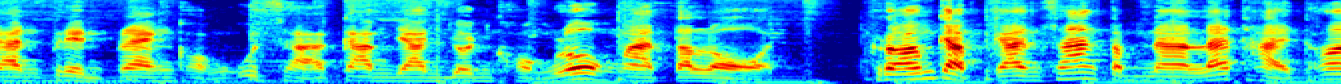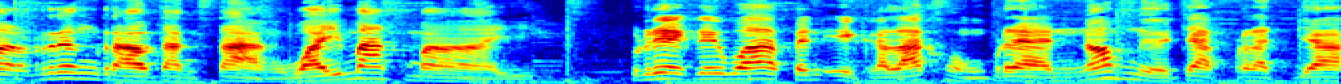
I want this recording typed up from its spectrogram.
การเปลี่ยนแปลงของอุตสาหกรรมยานยนต์ของโลกมาตลอด พร้อมกับการสร้างตำนานและถ่ายทอดเรื่องราวต่างๆ ไว้มากมาย เรียกได้ว่าเป็นเอกลักษณ์ของแบรนด์นอกเหนือจากปรัชญา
